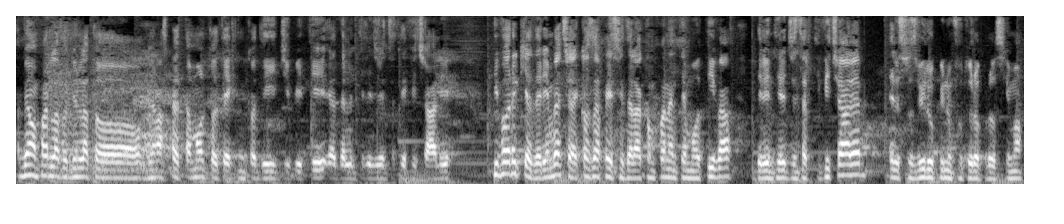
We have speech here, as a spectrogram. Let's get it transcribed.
Abbiamo parlato di un lato, di un aspetto molto tecnico di GPT e delle intelligenze artificiali. Ti vorrei chiedere invece cosa pensi della componente emotiva dell'intelligenza artificiale e del suo sviluppo in un futuro prossimo.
